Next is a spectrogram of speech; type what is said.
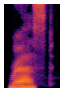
Rest.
